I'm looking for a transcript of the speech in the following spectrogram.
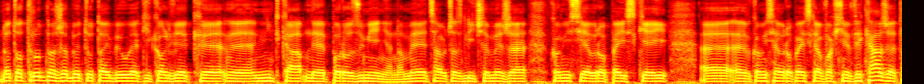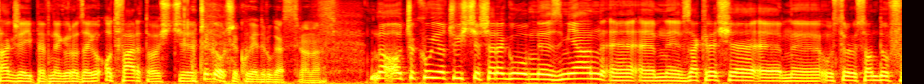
no to trudno, żeby tutaj był jakikolwiek nitka porozumienia. No, my cały czas liczymy, że Komisji Europejskiej, Komisja Europejska właśnie wykaże także i pewnego rodzaju otwartość A czego oczekuje druga strona? No, oczekuję oczywiście szeregu zmian e, w zakresie ustroju sądów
